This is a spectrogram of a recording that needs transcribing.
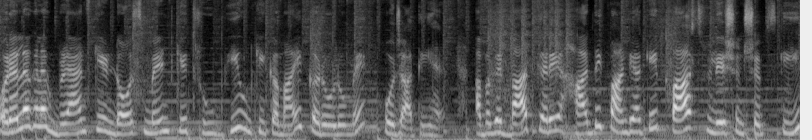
और अलग अलग ब्रांड के इंडोर्समेंट के थ्रू भी उनकी कमाई करोड़ों में हो जाती है। अब अगर बात करें हार्दिक पांड्या के पास्ट रिलेशनशिप्स की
